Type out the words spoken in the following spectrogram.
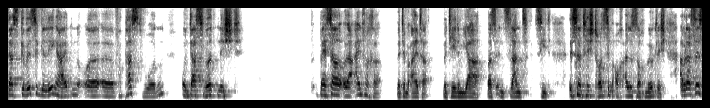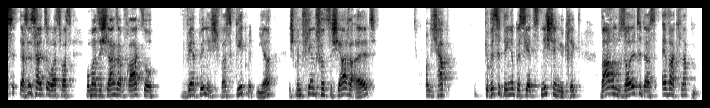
dass gewisse Gelegenheiten äh, äh, verpasst wurden und das wird nicht besser oder einfacher mit dem Alter, mit jedem Jahr, was ins Land zieht. Ist natürlich trotzdem auch alles noch möglich. Aber das ist, das ist halt sowas, was, wo man sich langsam fragt, so, wer bin ich? Was geht mit mir? Ich bin 44 Jahre alt und ich habe gewisse Dinge bis jetzt nicht hingekriegt. Warum sollte das ever klappen?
